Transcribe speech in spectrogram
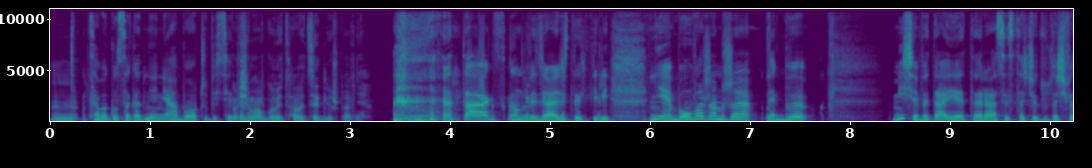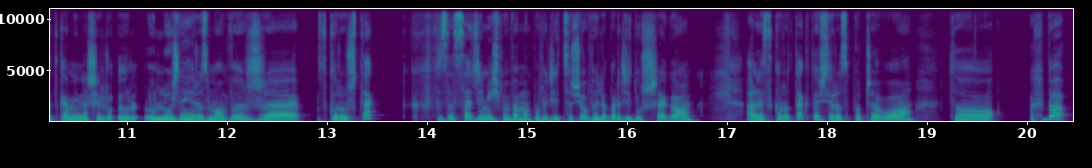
mm, całego zagadnienia, bo oczywiście... To ten... się ma w głowie cały cykl już pewnie. tak, skąd wiedziałeś w tej chwili? Nie, bo uważam, że jakby mi się wydaje teraz, jesteście tutaj świadkami naszej luźnej rozmowy, że skoro już tak w zasadzie mieliśmy wam opowiedzieć coś o wiele bardziej dłuższego, ale skoro tak to się rozpoczęło, to chyba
